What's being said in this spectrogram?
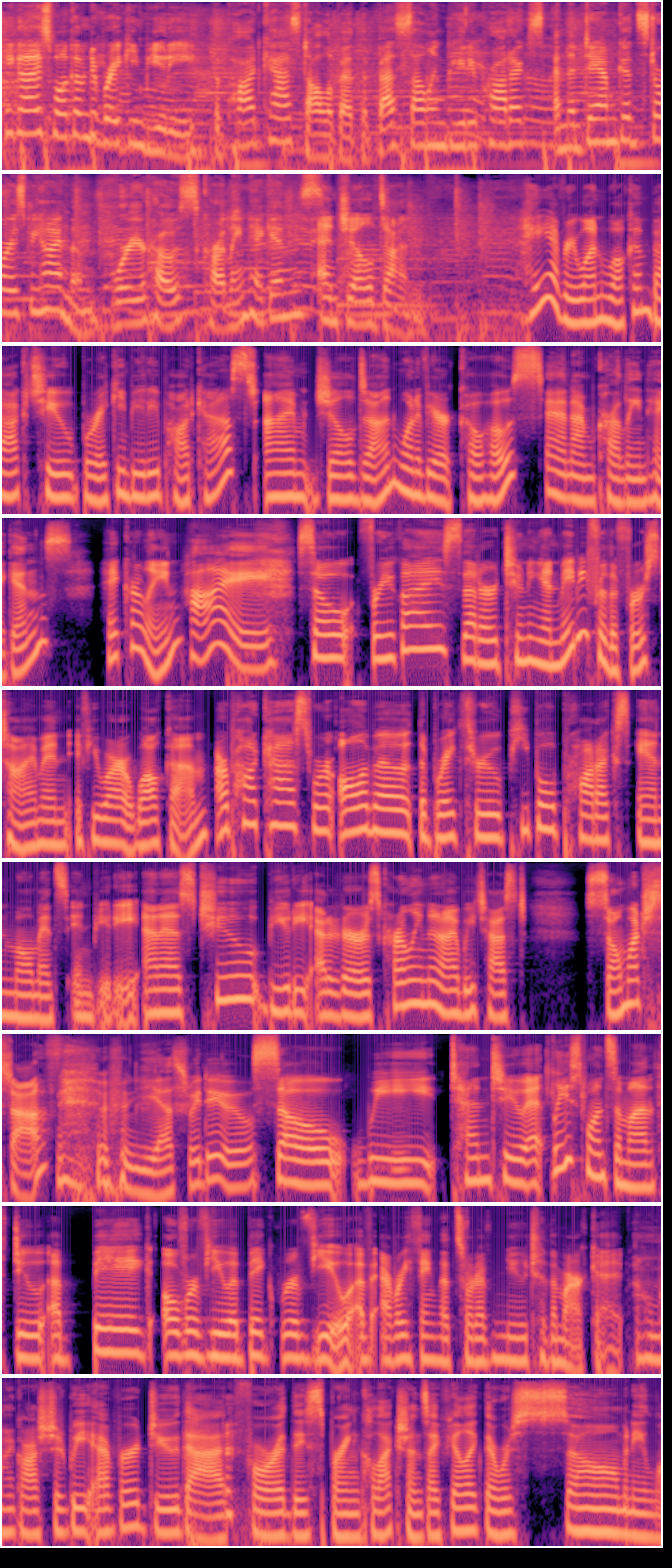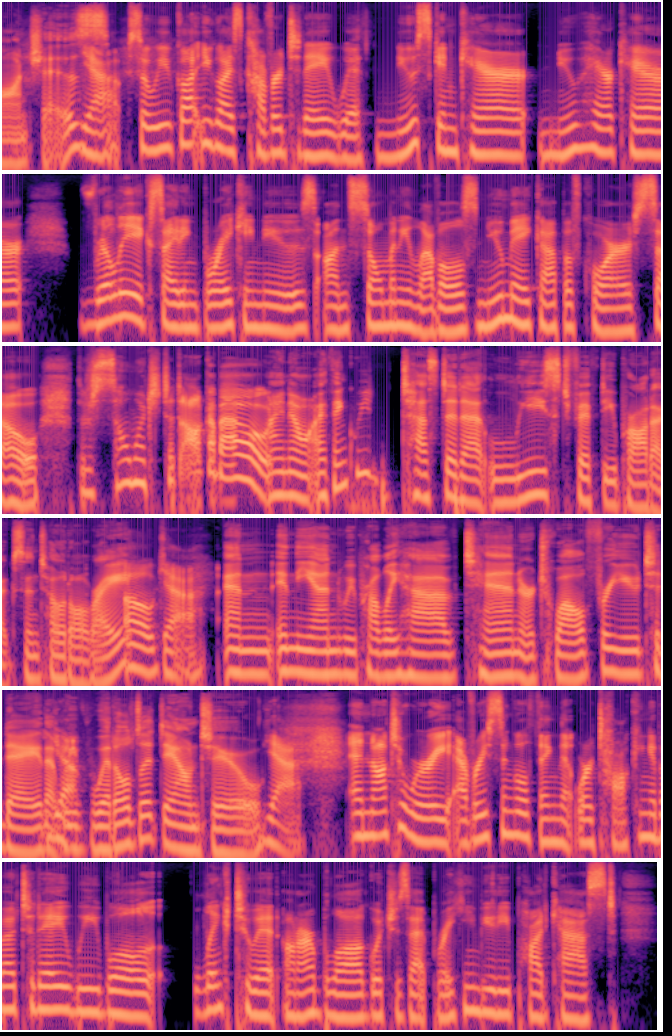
Hey guys, welcome to Breaking Beauty. the podcast all about the best selling beauty products and the damn good stories behind them. We're your hosts, Carlene Higgins. And Jill Dunn. Hey everyone, welcome back to Breaking Beauty Podcast. I'm Jill Dunn, one of your co hosts. And I'm Carlene Higgins. Hey, Carlene. Hi. So, for you guys that are tuning in, maybe for the first time, and if you are, welcome. Our podcast, we're all about the breakthrough people, products, and moments in beauty. And as two beauty editors, Carlene and I, we test so much stuff. yes, we do. So we tend to, at least once a month, do a big overview, a big review of everything that's sort of new to the market. Oh my gosh, should we ever do that for the spring collections? I feel like there were so many launches. Yeah. So we've got you guys covered today with new skincare, new hair care, really exciting breaking news on so many levels, new makeup, of course. So there's so much to talk about. I know. I think we tested at least 50 products in total, right? Oh, yeah. And in the end, we probably have 10 or 12 for you today that Yeah. we've whittled it down to. Yeah. And not to worry, every single thing that we're talking about today, we will link to it on our blog, which is at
